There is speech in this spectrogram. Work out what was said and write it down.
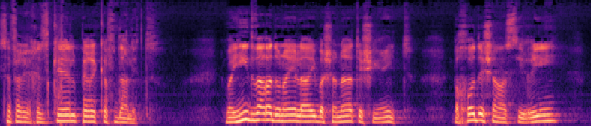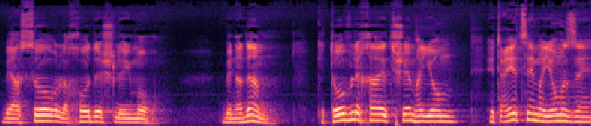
ספר יחזקאל, פרק כ"ד. ויהי דבר אדוני אלי בשנה התשיעית, בחודש העשירי, בעשור לחודש לאמור. בן אדם, כתוב לך את שם היום, את עצם היום הזה,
